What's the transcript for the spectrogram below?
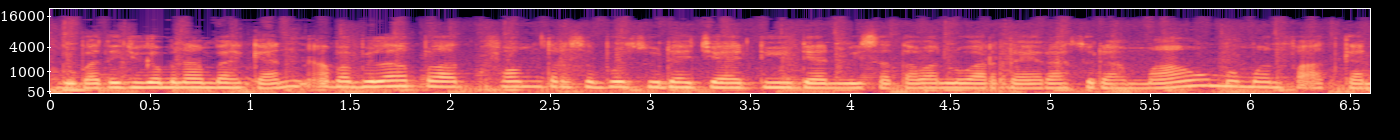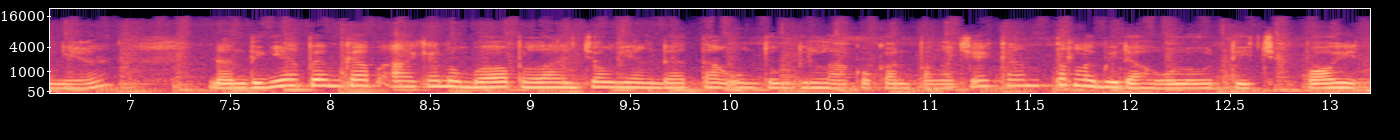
Bupati juga menambahkan, apabila platform tersebut sudah jadi dan wisatawan luar daerah sudah mau memanfaatkannya, nantinya Pemkap akan membawa pelancong yang datang untuk dilakukan pengecekan terlebih dahulu di checkpoint.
